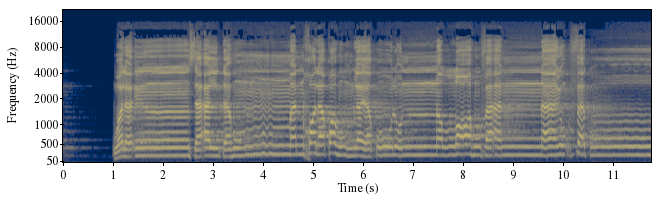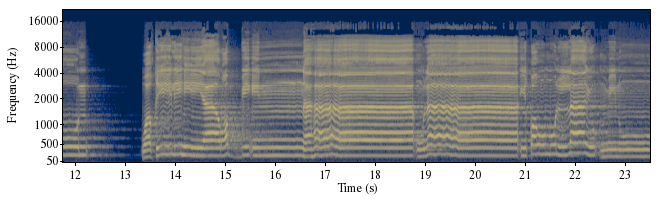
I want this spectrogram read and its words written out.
ولئن سألتهم من خلقهم ليقولن الله فأنا يؤفكون. وقيله يا رب إن هؤلاء قوم لا يؤمنون.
